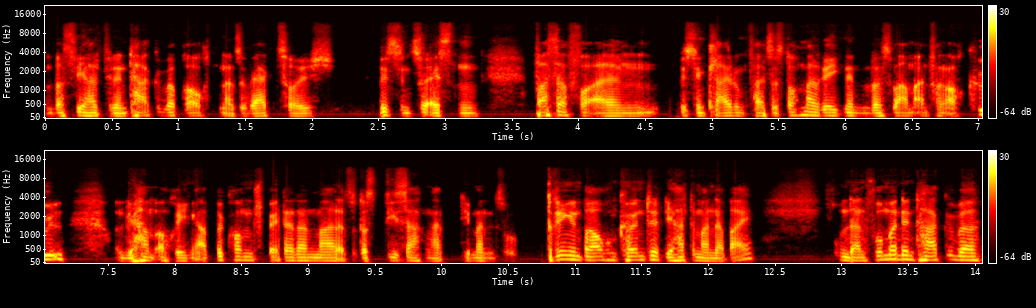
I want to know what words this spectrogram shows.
und was wir halt für den Tag über brauchten, also Werkzeug, bisschen zu essen, Wasser vor allem, bisschen Kleidung, falls es doch mal regnet. Und das war am Anfang auch kühl. Und wir haben auch Regen abbekommen später dann mal. Also dass die Sachen, hat, die man so dringend brauchen könnte, die hatte man dabei. Und dann fuhr man den Tag über,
